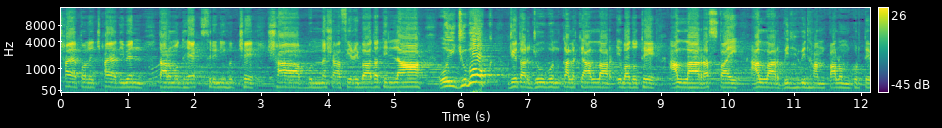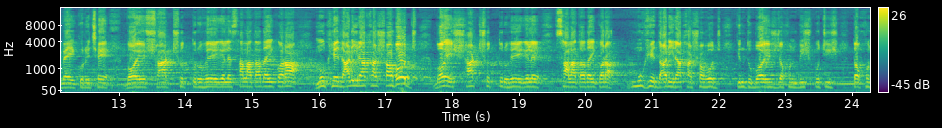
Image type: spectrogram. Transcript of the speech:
ছায়া তলে ছায়া দিবেন। তার মধ্যে এক শ্রেণি হচ্ছে ওই যুবক যে তার যৌবন কালকে আল্লাহর এবাদতে আল্লাহর রাস্তায়, আল্লাহর বিধিবিধান পালন করতে ব্যয় করেছে। বয়স ষাট সত্তর হয়ে গেলে সালাত আদায় করা মুখে দাড়ি রাখা সহজ। বয়স ষাট, সত্তর হয়ে গেলে সালাত আদায় করা মুখে দাড়ি রাখা সহজ, কিন্তু বয়স যখন বিশ, পঁচিশ, তখন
